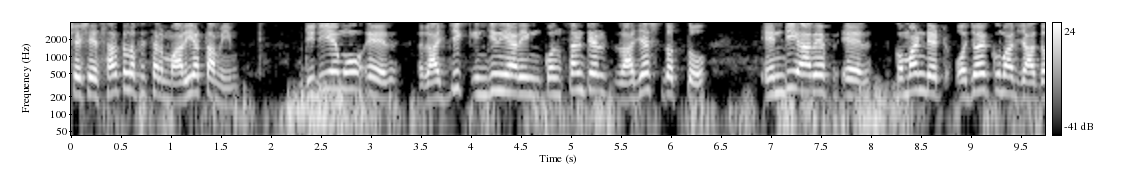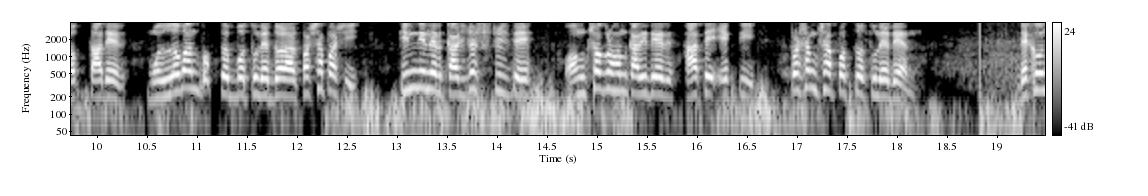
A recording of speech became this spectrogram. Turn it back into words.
শেষে circle officer Maria Tamim, DDMO এর রাজ্যিক engineering consultant Rajesh Dutta, NDRF এর কমান্ডেন্ট অজয় কুমার যাদব তাদের মূল্যবান বক্তব্য তুলে ধরার পাশাপাশি তিন দিনের কার্যসূচিতে অংশগ্রহণকারীদের হাতে একটি প্রশংসাপত্র তুলে দেন। দেখুন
